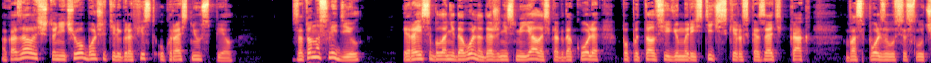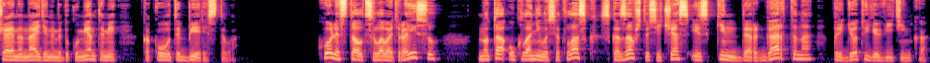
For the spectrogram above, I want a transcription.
Оказалось, что ничего больше телеграфист украсть не успел. Зато наследил. И Раиса была недовольна, даже не смеялась, когда Коля попытался юмористически рассказать, как воспользовался случайно найденными документами какого-то Берестова. Коля стал целовать Раису, но та уклонилась от ласк, сказав, что сейчас из киндергартена придет ее Витенька.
